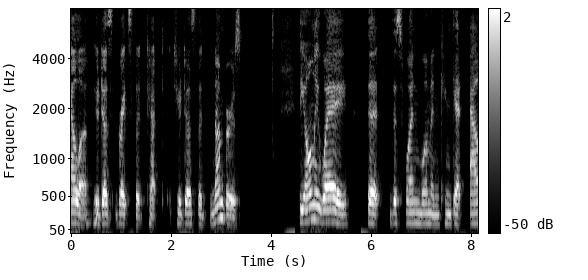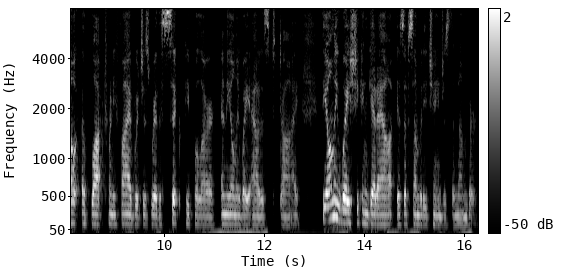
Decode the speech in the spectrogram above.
Ella, who does writes the text, who does the numbers, the only way that this one woman can get out of block 25 which is where the sick people are and the only way out is to die the only way she can get out is if somebody changes the number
